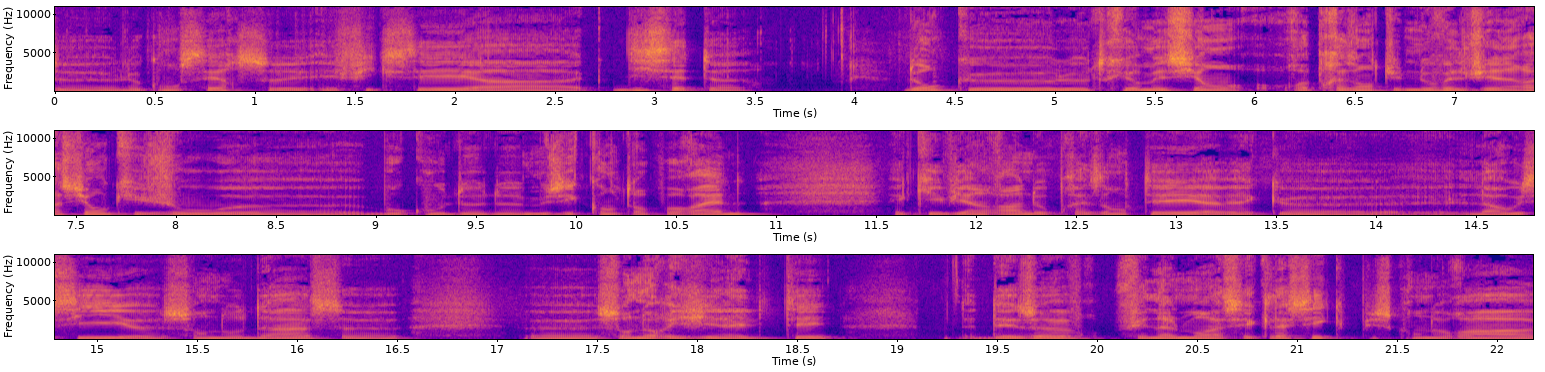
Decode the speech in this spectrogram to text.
le concert est fixé à 17 heures. Donc le trio Messian représente une nouvelle génération qui joue beaucoup de, musique contemporaine et qui viendra nous présenter avec euh, là aussi euh, son audace, euh, son originalité, des œuvres finalement assez classiques, puisqu'on aura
